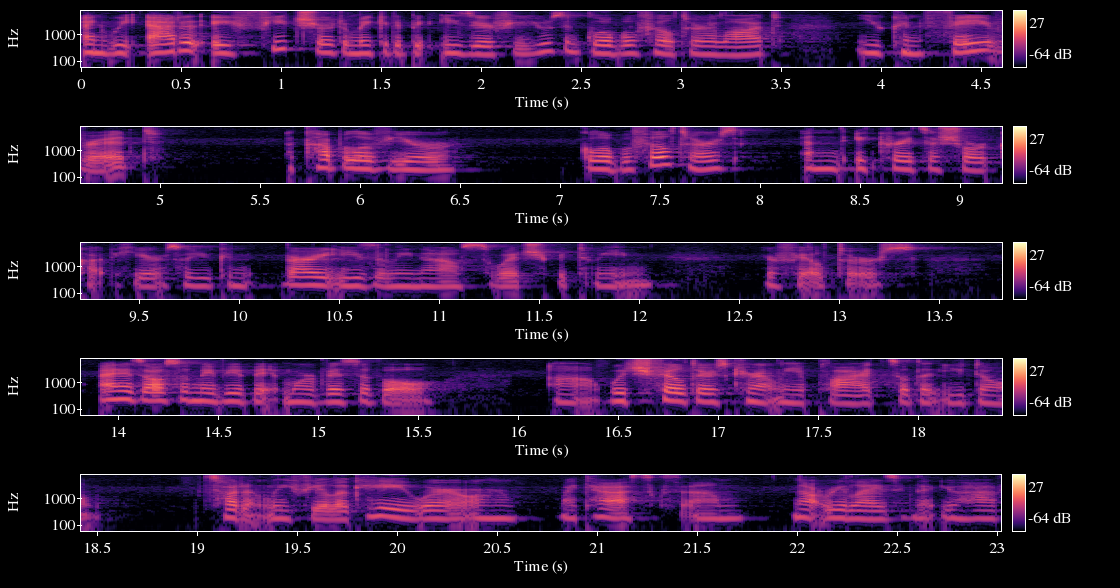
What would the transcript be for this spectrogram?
and we added a feature to make it a bit easier. If you're using global filter a lot, you can favorite a couple of your global filters and it creates a shortcut here. So you can very easily now switch between your filters. And it's also maybe a bit more visible uh, which filter is currently applied so that you don't suddenly feel like, hey, where are my tasks? Um, not realizing that you have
